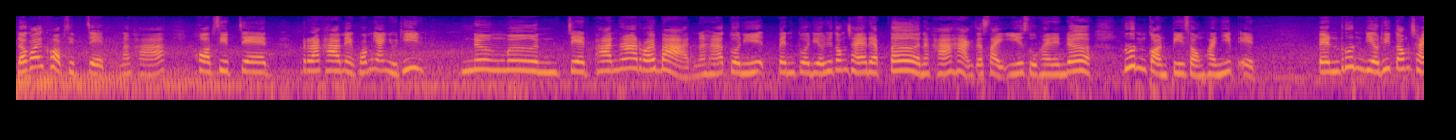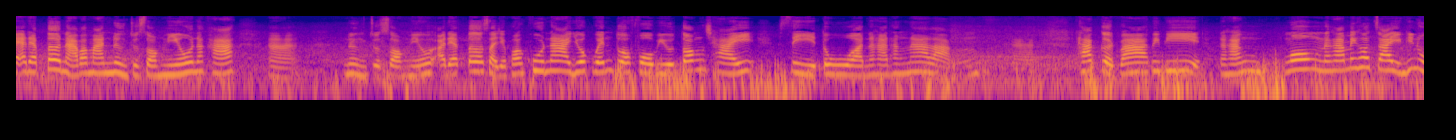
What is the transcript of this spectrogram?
แล้วก็ไอขอบ 17 นะคะ ขอบ 17 ราคาแม็กพร้อมยางอยู่ที่17,500 บาทนะคะ ตัวนี้เป็นตัวเดียวที่ต้องใช้อะแดปเตอร์นะคะ หากจะใส่ e s u Highlander รุ่นก่อนปี 2021 เป็นรุ่นเดียวที่ต้องใช้อะแดปเตอร์หนาประมาณ 1.2 นิ้วนะคะอ่า1.2 นิ้วอะแดปเตอร์ใส่เฉพาะคู่หน้ายกเว้นตัว4 wheel ต้องใช้ 4 ตัวนะคะทั้งหน้าหลัง ถ้าเกิดว่าพี่ๆนะคะงงนะคะไม่เข้าใจอย่างที่หนู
